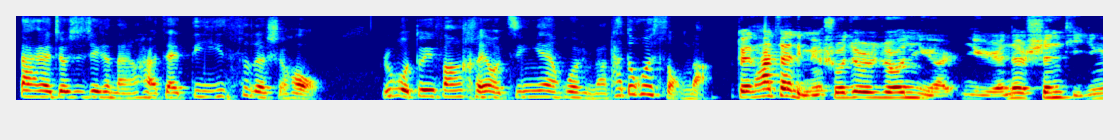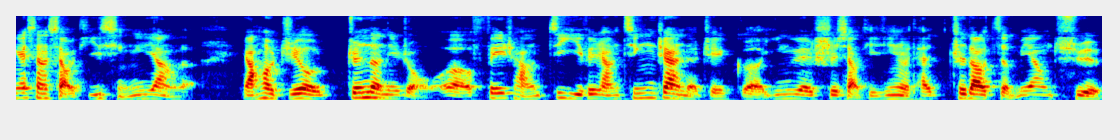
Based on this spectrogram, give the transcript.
大概就是这个男孩在第一次的时候。如果对方很有经验或者什么样，他都会怂的。对，他在里面说，就是说女儿女人的身体应该像小提琴一样的，然后只有真的那种呃非常技艺非常精湛的这个音乐师、小提琴手才知道怎么样去。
